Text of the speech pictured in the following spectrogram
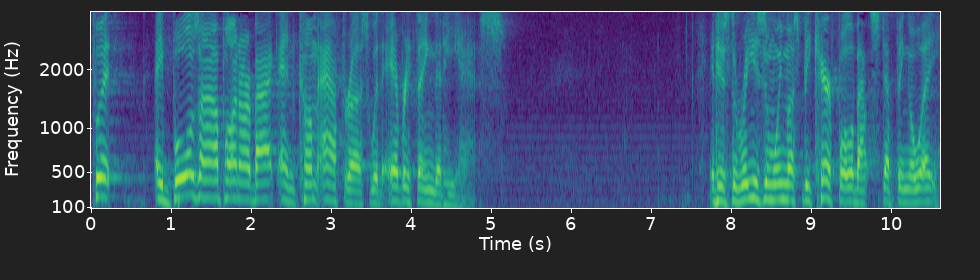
put a bullseye upon our back, and come after us with everything that he has. It is the reason we must be careful about stepping away.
